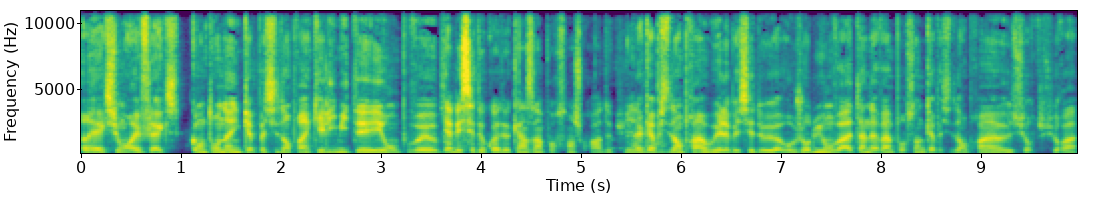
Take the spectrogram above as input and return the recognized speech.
réaction, réflexe. Quand on a une capacité d'emprunt qui est limitée, on pouvait... Qui a baissé de quoi? De 15-20% je crois depuis La capacité d'emprunt, oui, elle a baissé de... Aujourd'hui, on va atteindre à 20% de capacité d'emprunt sur, sur un...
